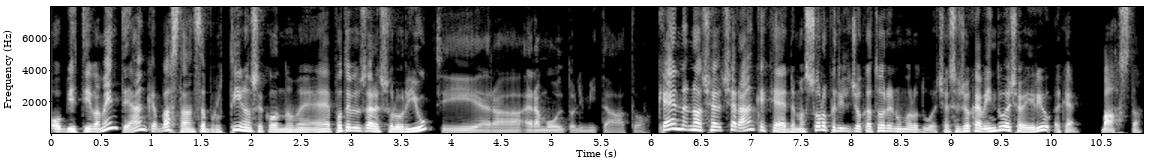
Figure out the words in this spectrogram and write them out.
obiettivamente anche abbastanza bruttino secondo me. Eh? Potevi usare solo Ryu. Sì, era, era molto limitato. Ken, no, c'era anche Ken, ma solo per il giocatore numero 2. Cioè, se giocavi in due c'avevi Ryu e Ken. Basta.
